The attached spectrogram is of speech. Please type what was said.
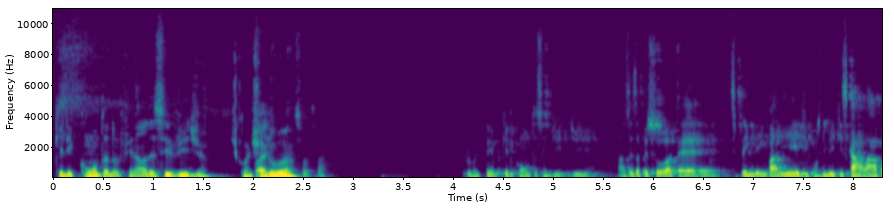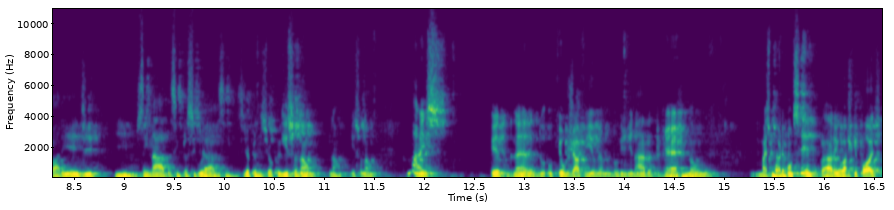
Que ele conta no final desse vídeo. A gente continua. Por muito tempo que ele conta, assim, de, de- às vezes a pessoa até é, se prender em parede, conseguir meio que escalar a parede e sem nada, assim, pra segurar, assim. Você já presenciou coisa Isso não, não, isso não. Mas, pelo- né, do- o que eu já vi, eu não duvido de nada. Não- mas pode acontecer, claro, eu acho que pode.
